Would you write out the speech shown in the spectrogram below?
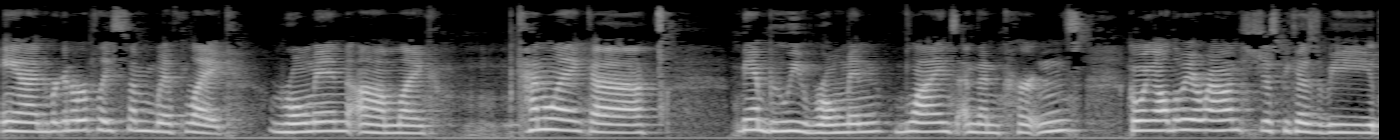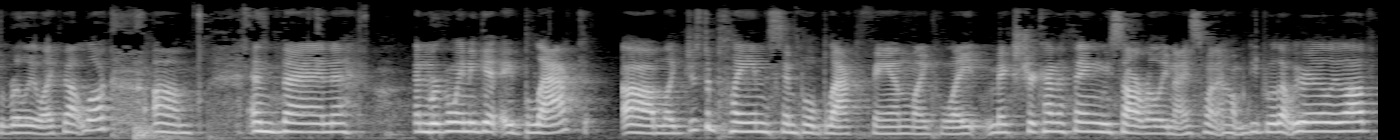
and we're gonna replace them with like Roman, um, like kind of like uh, bamboo Roman blinds and then curtains going all the way around just because we really like that look. Um, and then, and we're going to get a black, um, like just a plain simple black fan, like light mixture kind of thing. We saw a really nice one at Home Depot that we really love.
